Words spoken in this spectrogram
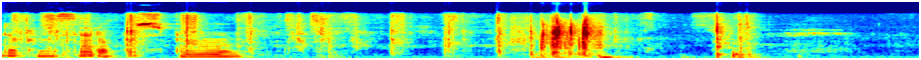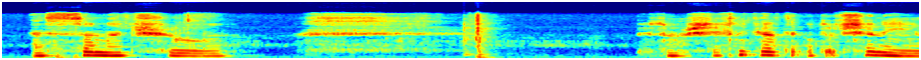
Do konce roku spolu. SMču. Jsou všechny karty otočený.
